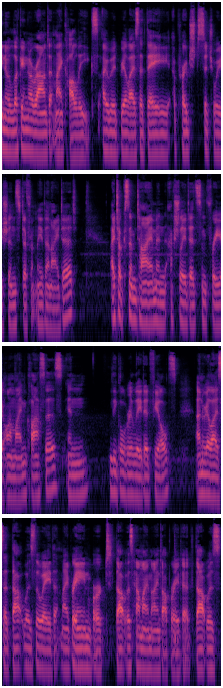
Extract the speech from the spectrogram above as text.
You know, looking around at my colleagues, I would realize that they approached situations differently than I did. I took some time and actually did some free online classes in legal related fields and realized that that was the way that my brain worked. That was how my mind operated. That was,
